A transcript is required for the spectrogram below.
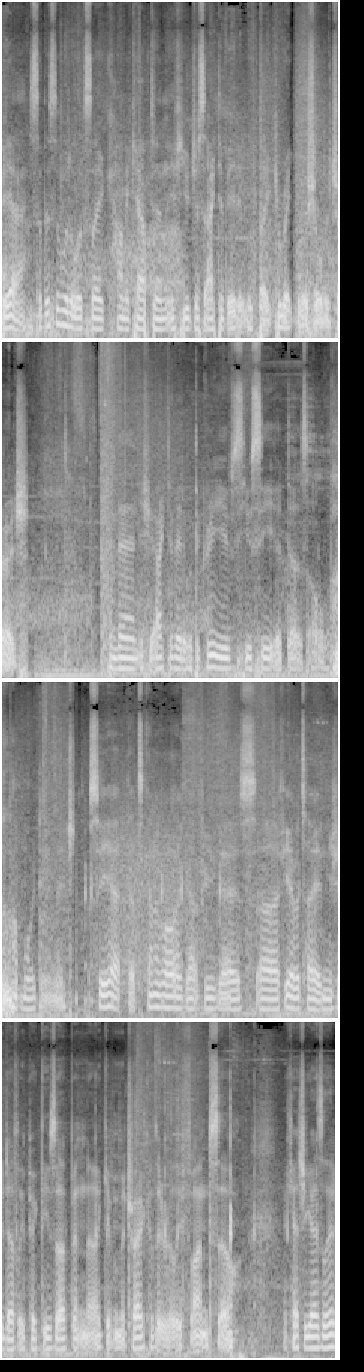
Yeah, so this is what it looks like on a captain if you just activate it with like a regular shoulder charge. And then if you activate it with the Greaves, you see it does a lot more damage. So yeah, that's kind of all I got for you guys. Uh, if you have a Titan, you should definitely pick these up and uh, give them a try because they're really fun. So I'll catch you guys later.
